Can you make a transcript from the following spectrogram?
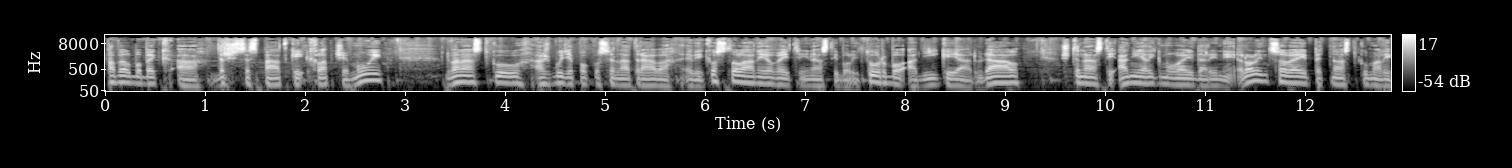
Pavel Bobek a Drž se zpátky chlapče môj, 12. Až bude pokosená tráva Evy Kostolániovej, 13. boli Turbo a Díky jádu dál, 14. Anielik Movej Dariny Rolincovej, 15. mali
